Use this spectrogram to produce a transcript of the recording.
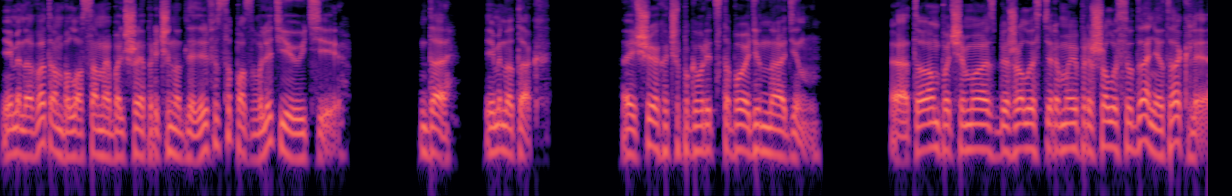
Именно в этом была самая большая причина для Дельфиса позволить ей уйти. Да, именно так. А еще я хочу поговорить с тобой один на один. О том, почему я сбежал из тюрьмы и пришел сюда, не так ли?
